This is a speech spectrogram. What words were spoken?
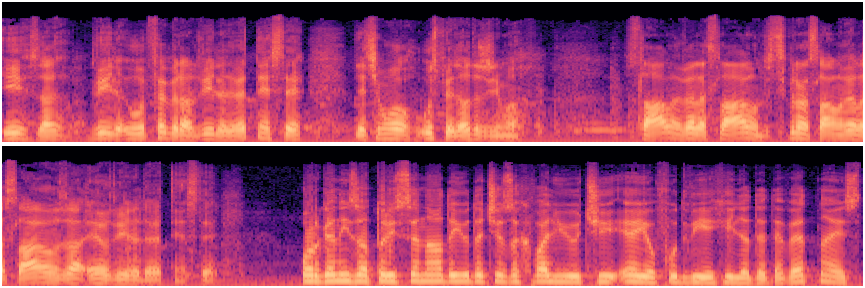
i za u februar 2019. gdje ćemo uspjeti da održimo slalom, vele slalom, disciplina slalom, vele slalom za EU 2019. Organizatori se nadaju da će, zahvaljujući EOF-u 2019,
